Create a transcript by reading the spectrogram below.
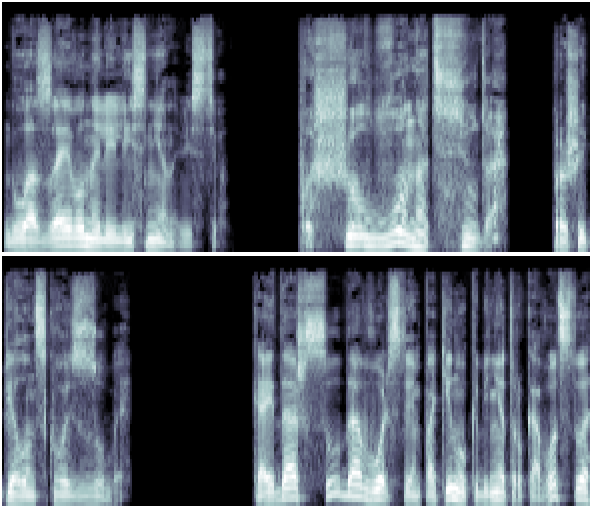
глаза его налились ненавистью. «Пошел вон отсюда!» — прошипел он сквозь зубы. Кайдаш с удовольствием покинул кабинет руководства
